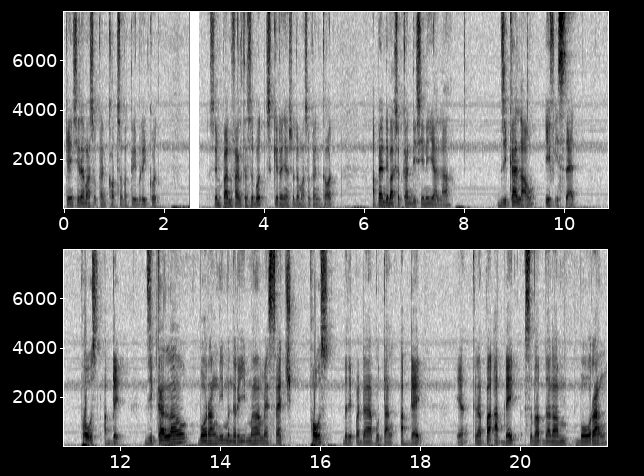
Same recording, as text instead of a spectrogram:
Ok sila masukkan kod seperti berikut. Simpan file tersebut sekiranya sudah masukkan kod apa yang dimaksudkan di sini ialah jikalau if is set post update. Jikalau borang ni menerima message post daripada butang update ya kenapa update? Sebab dalam borang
